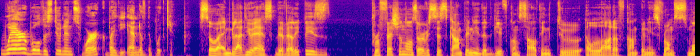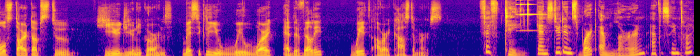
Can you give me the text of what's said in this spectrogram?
Where will the students work by the end of the bootcamp? So I'm glad you asked. Develeap is professional services company that give consulting to a lot of companies from small startups to huge unicorns. Basically, you will work at Develeap with our customers. 15. Can students work and learn at the same time?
